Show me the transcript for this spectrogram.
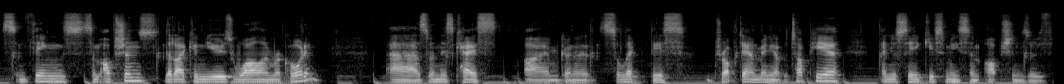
some things, some options that I can use while I'm recording. Uh, so in this case, I'm going to select this drop down menu at the top here, and you'll see it gives me some options of,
